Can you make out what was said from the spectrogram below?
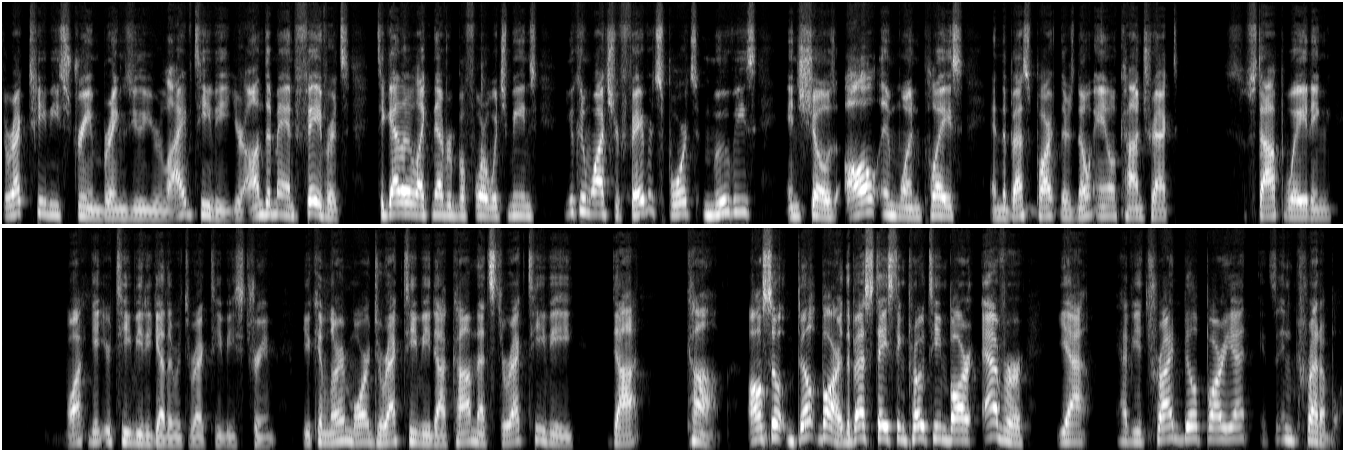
TV stream brings you your live TV, your on demand favorites together like never before, which means you can watch your favorite sports, movies, and shows all in one place. And the best part, there's no annual contract. Stop waiting. Get your TV together with Direct TV Stream. You can learn more directtv.com. That's directtv.com. Also, Built Bar, the best tasting protein bar ever. Yeah. Have you tried Built Bar yet? It's incredible.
